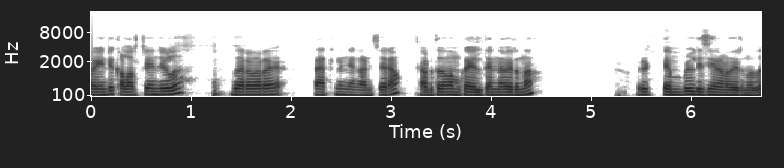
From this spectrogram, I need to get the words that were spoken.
അപ്പോൾ അതിന്റെ കളർ ചേഞ്ചുകൾ വേറെ വേറെ പാറ്റേൺ ഞാൻ കാണിച്ചു തരാം. അടുത്തത് നമുക്ക് അതിൽ തന്നെ വരുന്ന ഒരു ടെമ്പിൾ ഡിസൈനാണ് വരുന്നത്.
